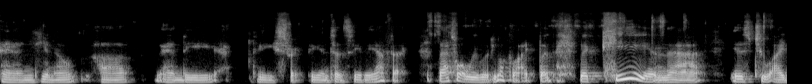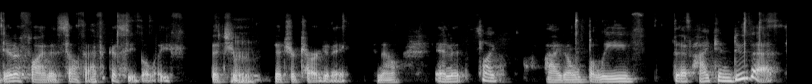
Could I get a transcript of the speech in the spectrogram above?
and you know, uh, and the the strict the intensity of the affect. That's what we would look like. But the key in that is to identify the self-efficacy belief that you're mm. that you're targeting you know and it's like i don't believe that i can do that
